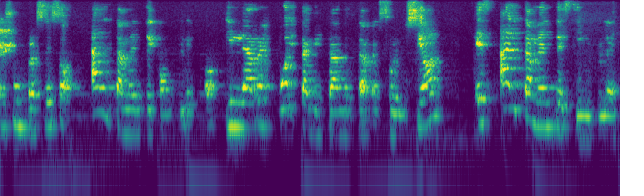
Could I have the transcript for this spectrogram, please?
es un proceso altamente complejo y la respuesta que está en esta resolución es altamente simple.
